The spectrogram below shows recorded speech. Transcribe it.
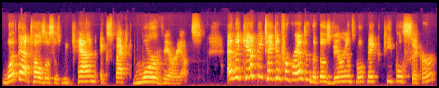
what that tells us is we can expect more variants. And it can't be taken for granted that those variants won't make people sicker,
